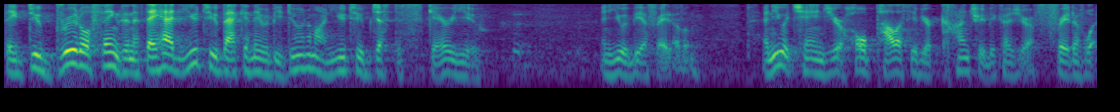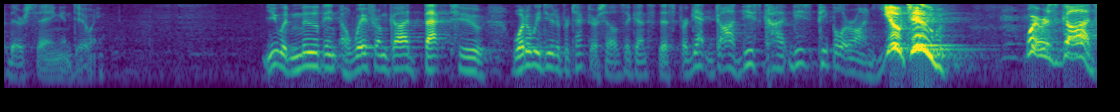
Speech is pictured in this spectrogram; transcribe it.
They do brutal things. And if they had YouTube back then, they would be doing them on YouTube just to scare you. And you would be afraid of them. And you would change your whole policy of your country because you're afraid of what they're saying and doing you would move in, away from God back to what do we do to protect ourselves against this? Forget God. These, these people are on YouTube. Where is God?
